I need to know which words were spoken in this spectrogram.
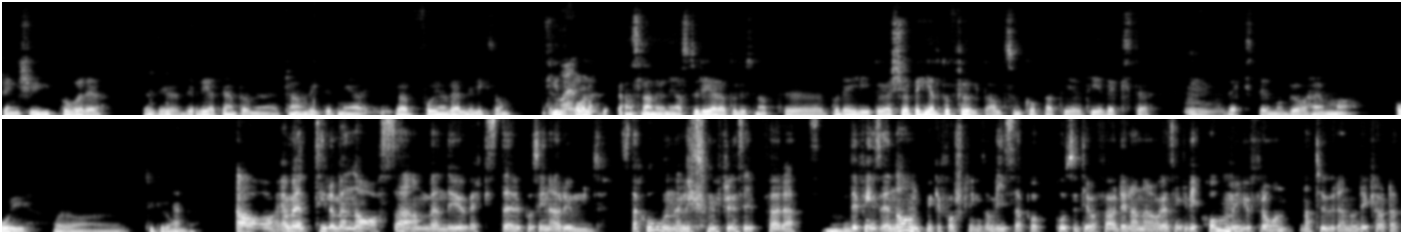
feng shui på det, det, det vet jag inte om jag kan riktigt. Men jag, jag får ju en väldig liksom Det tilltalande känsla nu när jag studerat och lyssnat eh, på dig lite. Och jag köper helt och fullt allt som kopplat till, till växter. Mm. Växter mår bra hemma. Oj, vad jag tycker om det. Ja, ja, men till och med NASA använder ju växter på sina rymdstationer liksom i princip för att Mm. det finns enormt mycket forskning som visar på positiva fördelarna och jag tänker vi kommer ju från naturen och det är klart att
